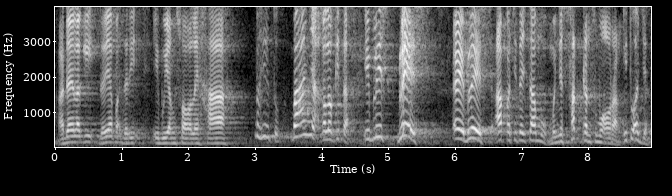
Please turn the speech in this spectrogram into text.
Ada lagi dari apa? Dari ibu yang solehah. Begitu. Banyak kalau kita. Iblis, iblis. Eh iblis, apa cita-citamu? Menyesatkan semua orang. Itu aja.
